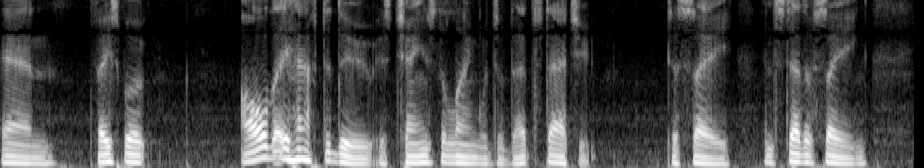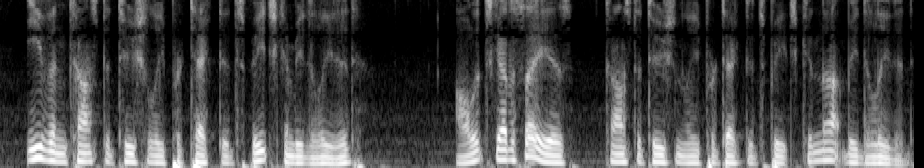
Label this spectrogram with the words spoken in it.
and Facebook, all they have to do is change the language of that statute to say, instead of saying, even constitutionally protected speech can be deleted, all it's got to say is constitutionally protected speech cannot be deleted,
